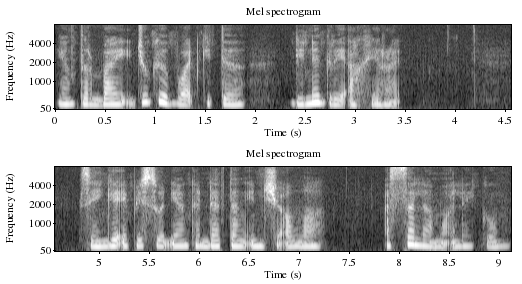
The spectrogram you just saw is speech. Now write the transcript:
yang terbaik juga buat kita di negeri akhirat. Sehingga episod yang akan datang insya-Allah. Assalamualaikum.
